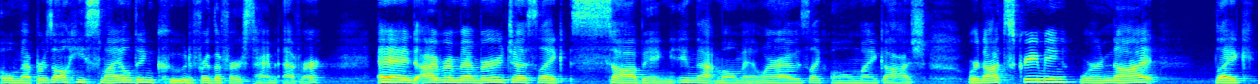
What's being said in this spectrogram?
omeprazole he smiled and cooed for the first time ever. And i remember just like sobbing in that moment where i was like oh my gosh we're not screaming we're not like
